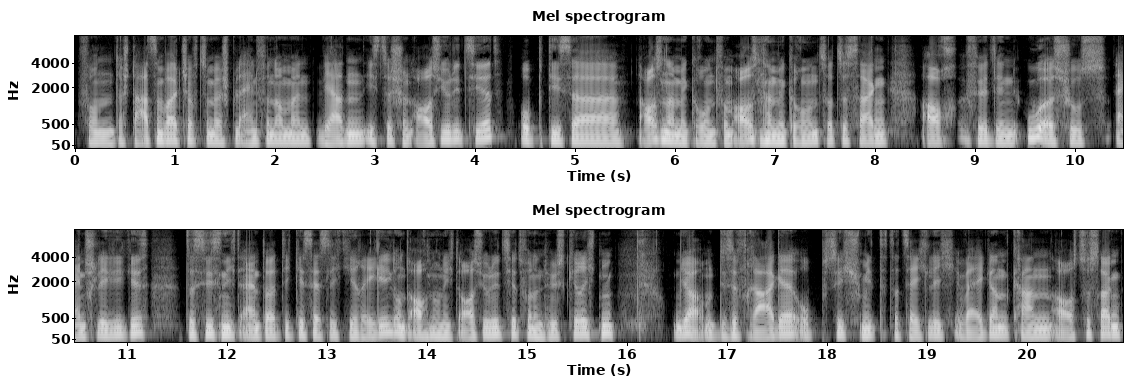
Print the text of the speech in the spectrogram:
von der Staatsanwaltschaft zum Beispiel einvernommen werden, ist das schon ausjudiziert. Ob dieser Ausnahmegrund vom Ausnahmegrund sozusagen auch für den Urausschuss einschlägig ist, das ist nicht eindeutig gesetzlich geregelt und auch noch nicht ausjudiziert von den Höchstgerichten. Ja, und diese Frage, ob sich Schmidt tatsächlich weigern kann, auszusagen,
